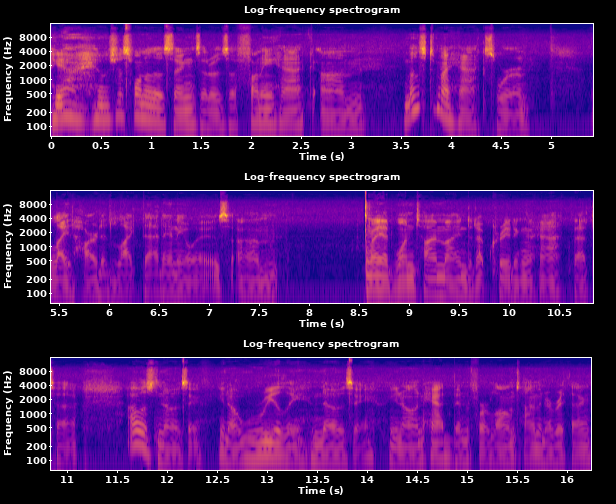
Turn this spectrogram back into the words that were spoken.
yeah, it was just one of those things that it was a funny hack. Um, most of my hacks were lighthearted like that, anyways. Um, I had one time I ended up creating a hack that uh, I was nosy, you know, really nosy, you know, and had been for a long time and everything.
